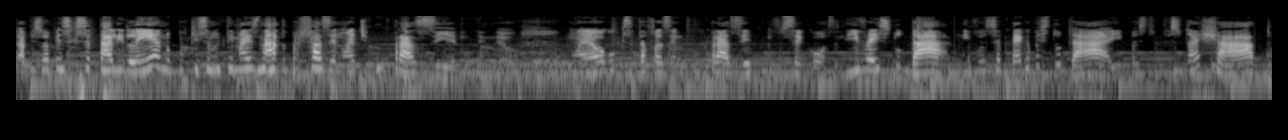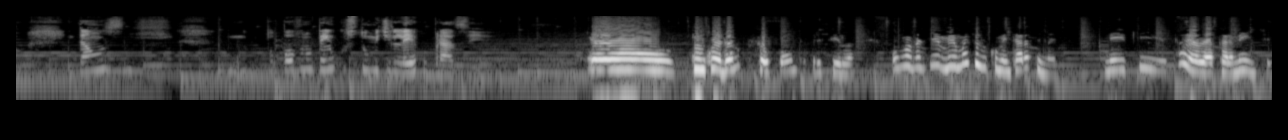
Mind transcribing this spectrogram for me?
a pessoa pensa que você tá ali lendo porque você não tem mais nada para fazer, não é tipo um prazer, entendeu? Não é algo que você está fazendo por prazer, porque você gosta. Livro é estudar. Livro você pega para estudar. E para estudar, é chato. Então, o povo não tem o costume de ler por prazer. Eu, concordando com o seu ponto, Priscila, uma vez minha mãe fez um comentário assim, mas meio que, sabe, aleatoriamente,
